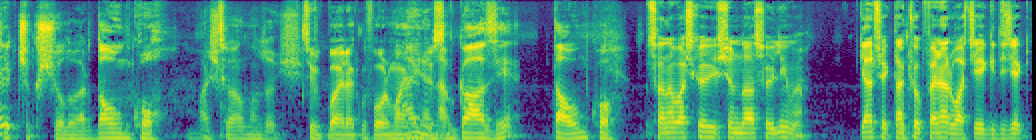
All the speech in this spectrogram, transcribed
Tek çıkış yolu var. Daum Koh. Başka olmaz o iş. Türk bayraklı formayla Aynen diyorsun. abi Gazi, Daum Koh. Sana başka bir işim daha söyleyeyim mi? Gerçekten çok Fenerbahçe'ye gidecek.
